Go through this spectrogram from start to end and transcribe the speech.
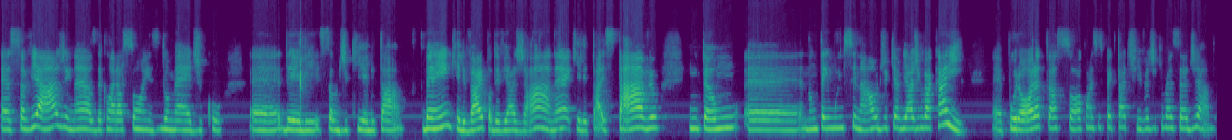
essa viagem, né? As declarações do médico é, dele são de que ele está bem, que ele vai poder viajar, né? Que ele está estável. Então, é, não tem muito sinal de que a viagem vai cair. É, por hora, está só com essa expectativa de que vai ser adiado.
